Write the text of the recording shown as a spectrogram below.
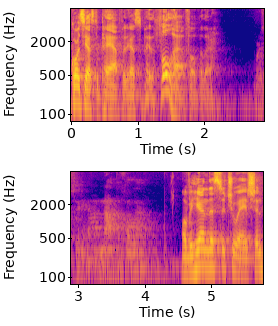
Of course, he has to pay half, but he has to pay the full half over there. We're saying now, not the full half. Over here in this situation,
